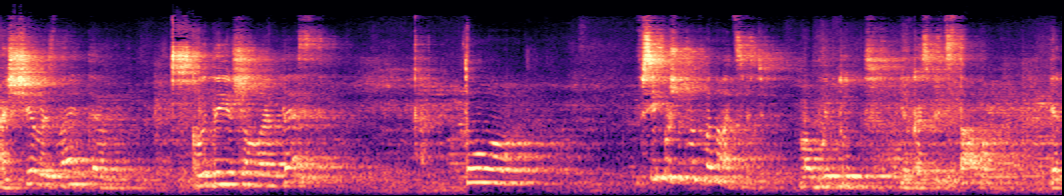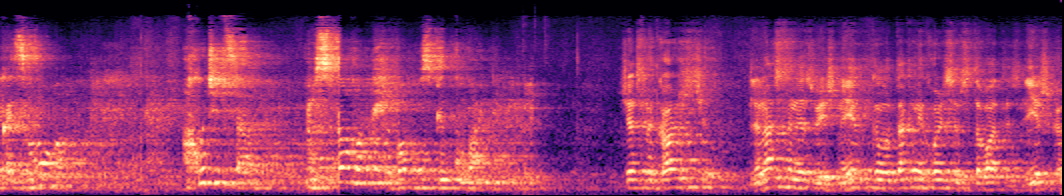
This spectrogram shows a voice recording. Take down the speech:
А ще ви знаєте, коли даєш онлайн-тест, то всі пишуть по 12. Мабуть, тут якась підстава, якась змова. А хочеться простого живого спілкування. Чесно кажучи, для нас це незвично. Інколи так не хочеться вставати з ліжка,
